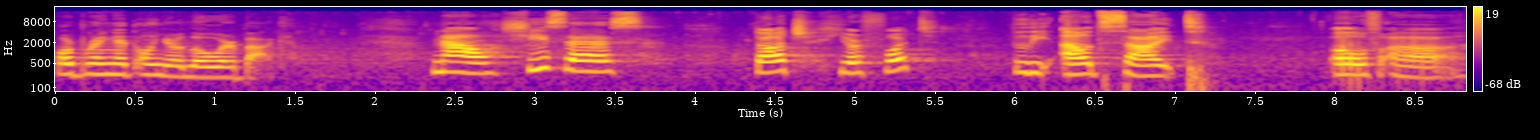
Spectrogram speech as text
or bring it on your lower back. Now, she says, touch your foot to the outside of, uh,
